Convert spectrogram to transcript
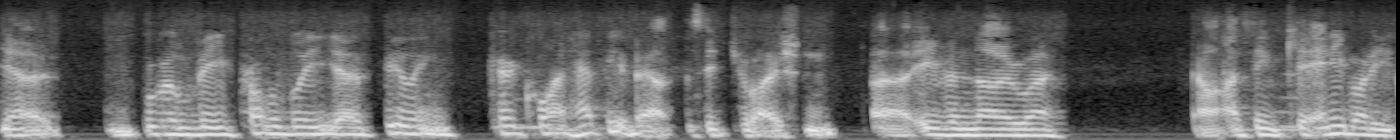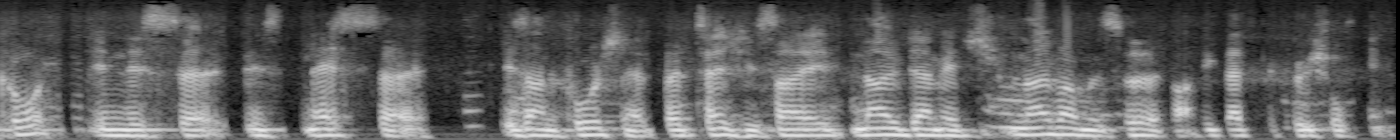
you know, will be probably uh, feeling quite happy about the situation, uh, even though uh, I think anybody caught in this this mess is unfortunate. But as you say, no damage, no one was hurt. I think that's the crucial thing.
